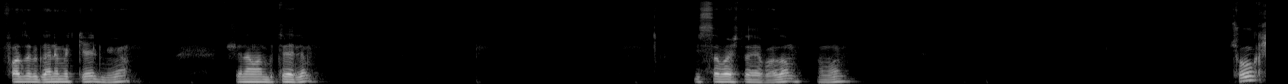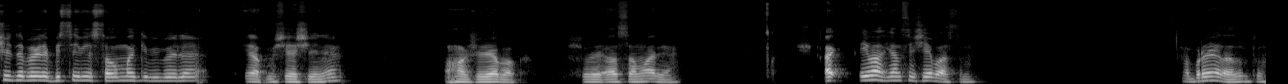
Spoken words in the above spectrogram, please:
fazla bir ganimet gelmiyor. Şunu hemen bitirelim. Bir savaş da yapalım. Tamam. Çoğu kişi de böyle bir seviye savunma gibi böyle yapmış her şeyini. Aha şuraya bak. Şurayı alsam var ya. Şu- Ay eyvah yanlış şeye bastım. Ha, buraya alalım dur.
